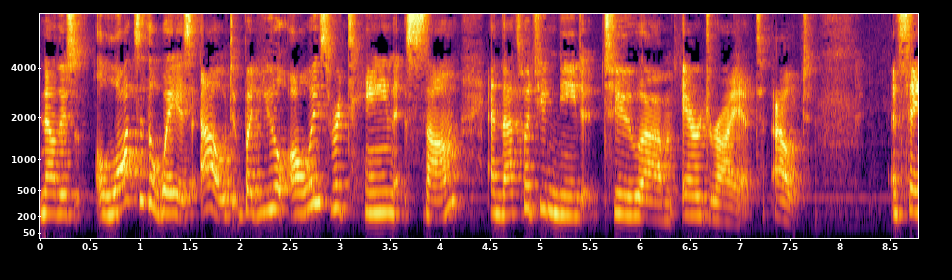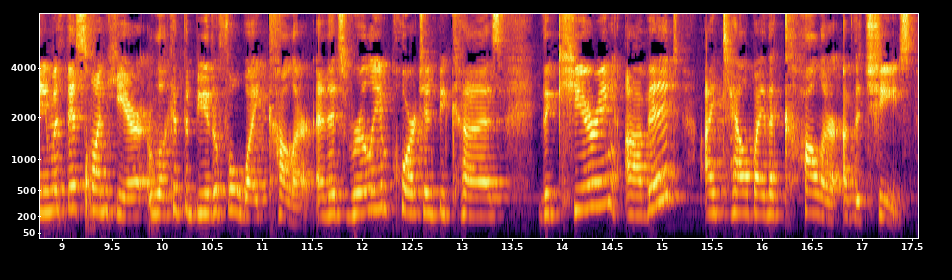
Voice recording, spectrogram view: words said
Now there's lots of the whey is out, but you always retain some, and that's what you need to um, air dry it out. And same with this one here, look at the beautiful white color. And it's really important because the curing of it, I tell by the color of the cheese.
